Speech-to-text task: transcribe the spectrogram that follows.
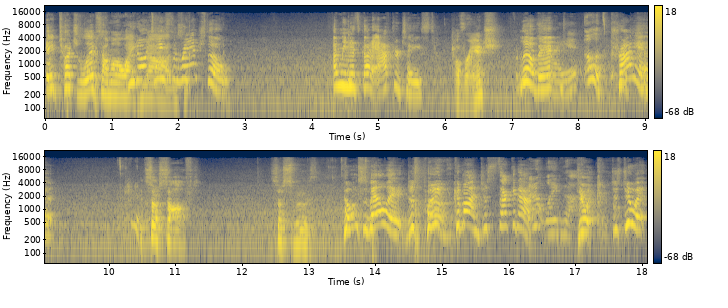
It touched lips. I'm all like, you don't nah. taste the this is- ranch though. I mean, it's got aftertaste. Of ranch? A little Try bit. it. Oh, it's Try it. It's kind of It's so soft. So smooth. Don't smell it. Just put it. Oh. Come on, just suck it up. I don't like that. Do it. Just do it.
